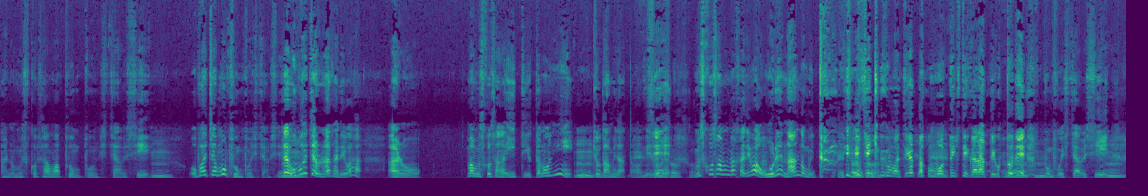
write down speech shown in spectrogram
あの、息子さんはプンプンしちゃうしう、ん。おばあちゃんもプンプンしちゃうし。だからうんおばあちゃんの中では、あの、まあ、息子さんがいいって言ったのに、うん。今日ダメだったわけで、そうそうそう。息子さんの中では、俺何度も言ったのに、結局間違ったの持ってきてからっていうことで、うんうん。プンプンしちゃうし、うん。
